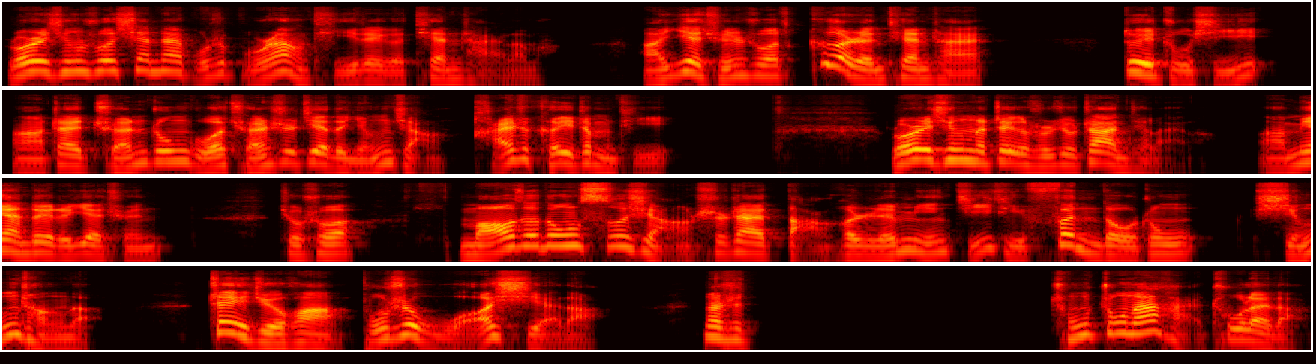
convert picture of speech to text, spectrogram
罗瑞卿说：“现在不是不让提这个天才了吗？”啊，叶群说：“个人天才对主席啊，在全中国、全世界的影响还是可以这么提。”罗瑞卿呢，这个时候就站起来了啊，面对着叶群就说：“毛泽东思想是在党和人民集体奋斗中形成的。”这句话不是我写的，那是。从中南海出来的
